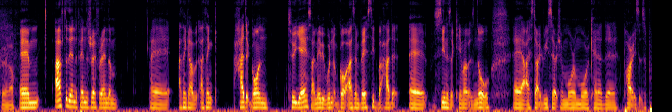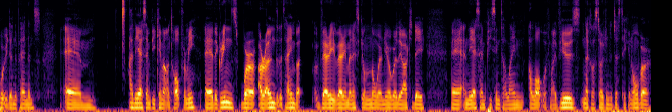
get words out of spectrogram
Fair enough. Um, after the independence referendum, uh, I think I, I think had it gone to yes, I maybe wouldn't have got as invested. But had it uh, seen as it came out as no, uh, I started researching more and more kind of the parties that supported independence. Um, and the SNP came out on top for me. Uh, the Greens were around at the time, but very, very minuscule, nowhere near where they are today. Uh, and the SNP seemed to align a lot with my views. Nicola Sturgeon had just taken over,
